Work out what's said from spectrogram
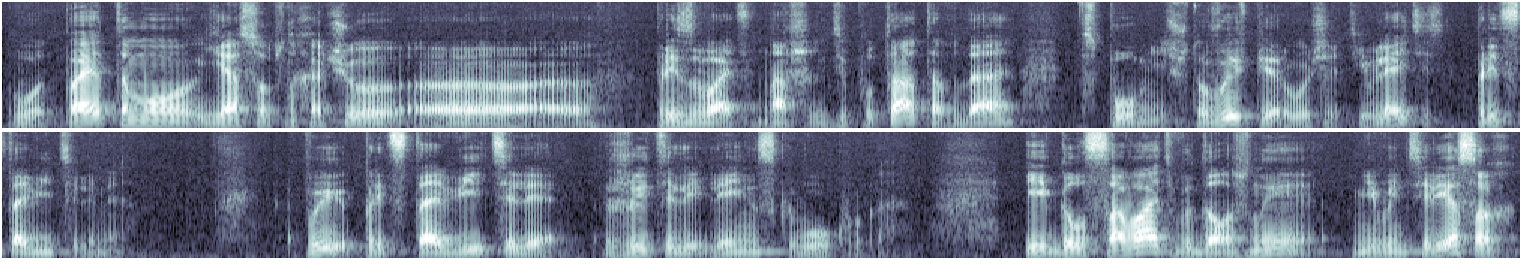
Вот, поэтому я, собственно, хочу э, призвать наших депутатов, да, вспомнить, что вы в первую очередь являетесь представителями. Вы представители жителей Ленинского округа. И голосовать вы должны не в интересах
